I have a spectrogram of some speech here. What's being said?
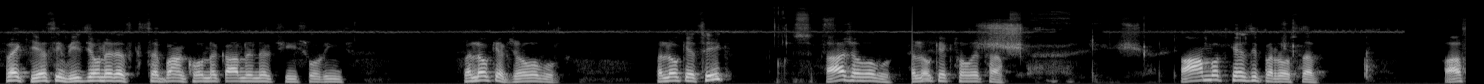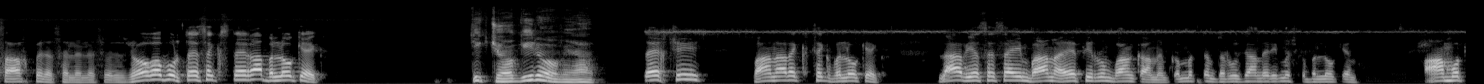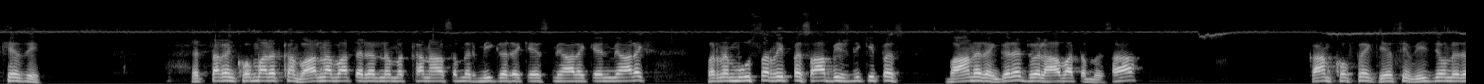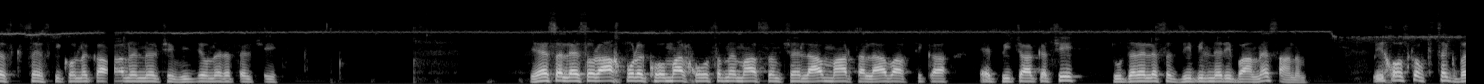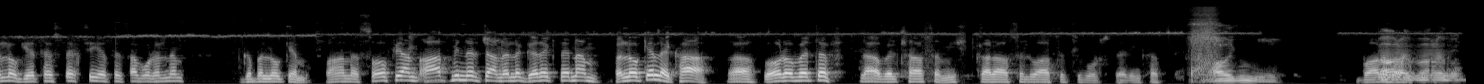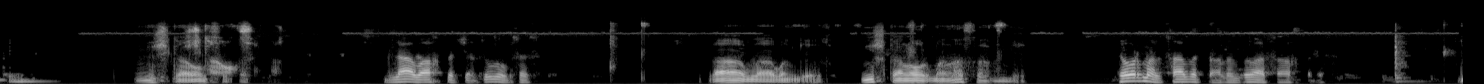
Ֆեկ ես իմ վիդեոներս գցե բան քո նկարներն էլ չի ինչ-որ ինչ բլոկ եք ժողովուրդ բլոկեցիք հա ժողովուրդ բլոկ եք թողეთ հա ամոթ քեզի պրոստը աս ախպերս հելել ես որ ժողովուրդ տեսեք ստեղա բլոկ եք Տիկ ջոգիրով է, հա։ Տեղ չի բան արեք գցեք բլոկ եք լավ ես հեսա իմ բանը էֆիրում բան կանեմ կմտնեմ դրուզյաների մեջ կբլոկեմ ամոթ քեզի Այդ տաղեն կոմար այդքան վարնավատերն եմ այդքան ասում էր մի գրեք, էս մի արեք, այն մի արեք, բռնե մուսրի պես, աբիժնիկի պես բաներ են գրել, դու էլ հավատում ես, հա։ Կամ կոֆեք, եսի վիդեոները սկսես, կի քո նկարներն էլ չի, վիդեոները էլ չի։ Ես էլ այսօր աղբորը կոմար խոսում եմ, ասում չէ, լավ մարդա, լավ աղջիկա, այդ վիճակը չի, դու դրել ես այդ զիբիլների բանն ես անում։ Մի խոսքով գցեք բլոգ, եթե այստեղ չի, ես հեսա որ ելնեմ գբլոկեմ։ Բանը Սոֆյան ադմիներ ջան, հələ գրեք տենամ բլոկել եք, հա։ Հա, որովհետև լավ էլ չասեմ, ինչ կարա ասելու ասեցի որ ստեր ինքը։ Ալեգուն։ Բարև, բարև։ Ինչ կա ոնց է։ լավ ախպեր ջան, դու ոնց ես։ Լավ, լավ ընկեր։ Ինչ կա նորմալ ասա ընկեր։ Նորմալ ցավը տալն դու ասա ախպեր ես։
